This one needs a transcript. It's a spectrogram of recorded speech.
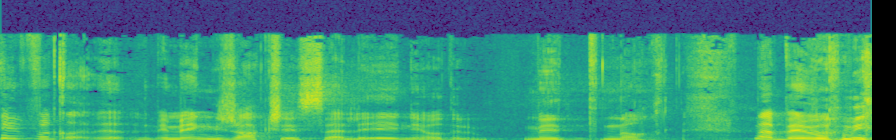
einfach im Englisch angeschissen, alleine oder Mitternacht. Dann bin ich einfach meine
